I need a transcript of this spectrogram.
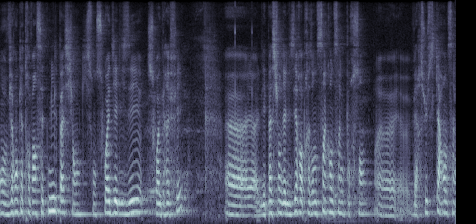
environ 87 000 patients qui sont soit dialysés, soit greffés. Euh, les patients dialysés représentent 55% versus 45%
